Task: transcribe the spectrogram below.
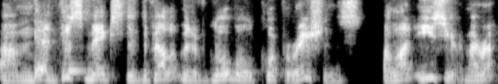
Um, yeah. And this makes the development of global corporations a lot easier. Am I right?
